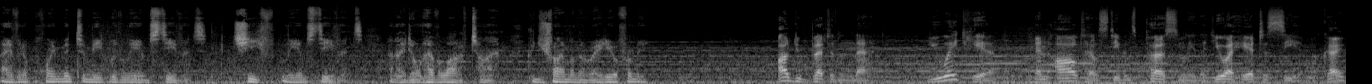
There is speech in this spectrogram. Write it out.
I have an appointment to meet with Liam Stevens, Chief Liam Stevens, and I don't have a lot of time. Could you try him on the radio for me? I'll do better than that. You wait here, and I'll tell Stevens personally that you are here to see him, okay?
